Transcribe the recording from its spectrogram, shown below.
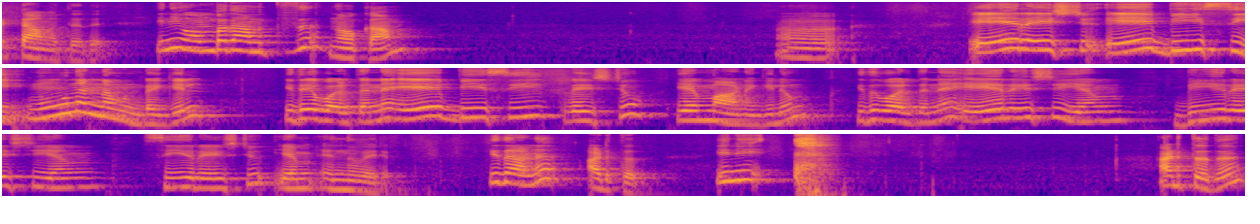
എട്ടാമത്തേത്. ഇനി ഒമ്പതാമത്തത് നോക്കാം. എ റേസ്റ്റ് എ ബി സി മൂന്നെണ്ണം ഉണ്ടെങ്കിൽ ഇതേപോലെ തന്നെ A B C raise to M ആണെങ്കിലും ഇതുപോലെ തന്നെ A raise to M B raise to M C raise to M എന്ന് വരും. ഇതാണ് അടുത്തത്. ഇനി അടുത്തത്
